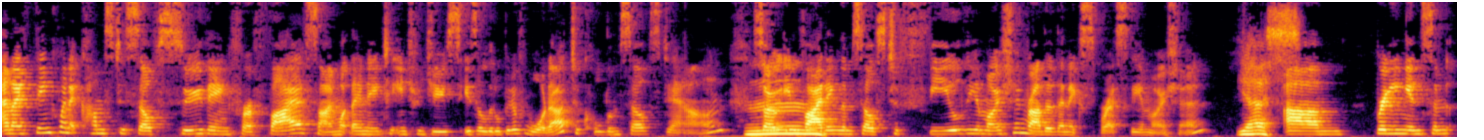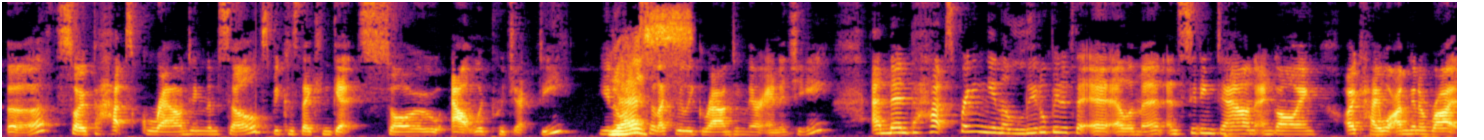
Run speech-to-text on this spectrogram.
and I think when it comes to self soothing for a fire sign, what they need to introduce is a little bit of water to cool themselves down. So, Mm. inviting themselves to feel the emotion rather than express the emotion Yes. um, bringing in some earth, so perhaps grounding themselves because they can get so outward projecty, you know, Yes. so like really grounding their energy. And then perhaps bringing in a little bit of the air element and sitting down and going, okay, well, I'm going to write,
